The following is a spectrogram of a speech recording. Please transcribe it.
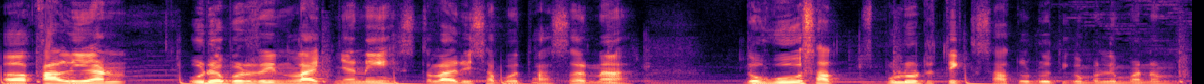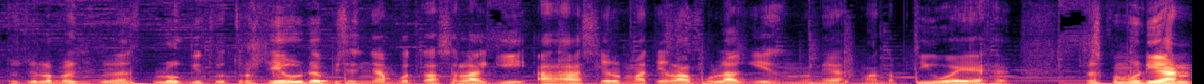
uh, kalian udah benerin like-nya nih setelah disabotase. Nah, tunggu 10 detik 1 2 3 4 5 6 7 8 9 10 gitu. Terus dia udah bisa nyabotase lagi, alhasil mati lampu lagi ya. Mantap jiwa ya. Terus kemudian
